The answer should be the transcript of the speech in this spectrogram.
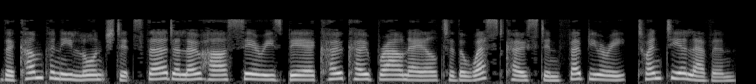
The company launched its third Aloha Series beer Koko Brown Ale to the West Coast in February, 2011.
